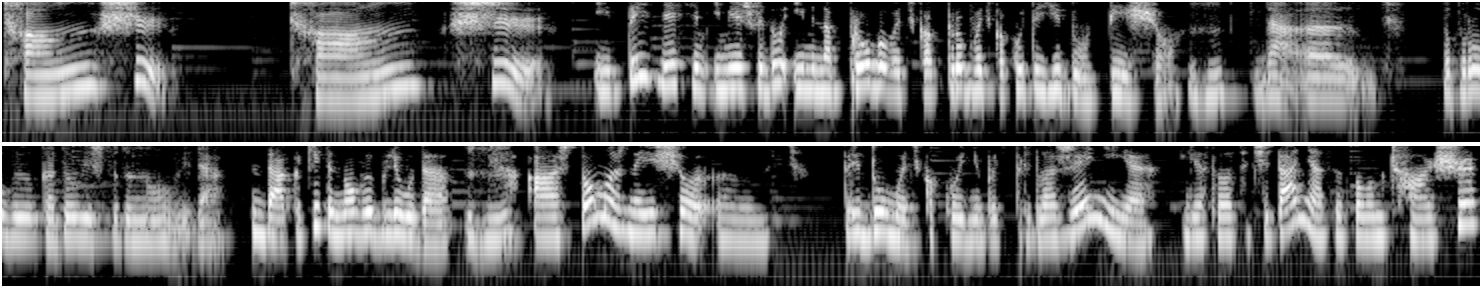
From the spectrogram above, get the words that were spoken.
«Чангши». «Чангши». И ты здесь им- имеешь в виду именно пробовать, как пробовать какую-то еду, пищу. Мгм. да, э, попробую готовить что-то новое, да. Да, какие-то новые блюда. Мгм. А что можно еще эм, придумать какое-нибудь предложение или словосочетание со словом чанши,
